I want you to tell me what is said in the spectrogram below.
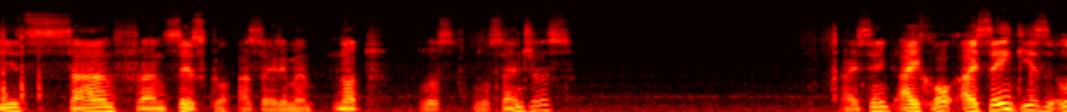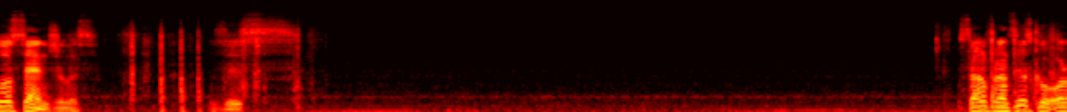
it's San Francisco, as I remember, not Los Los Angeles. I think I I think is Los Angeles. This San Francisco or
